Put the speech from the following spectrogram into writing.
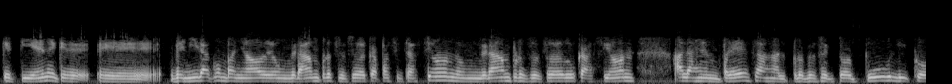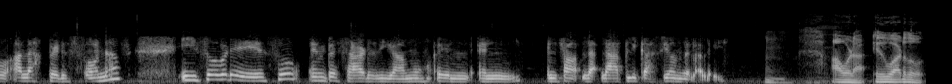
que tiene que eh, venir acompañado de un gran proceso de capacitación, de un gran proceso de educación a las empresas, al propio sector público, a las personas, y sobre eso empezar, digamos, el, el, la, la aplicación de la ley. Mm. Ahora, Eduardo,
